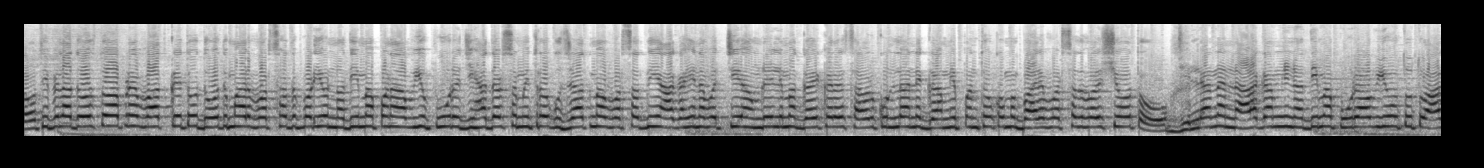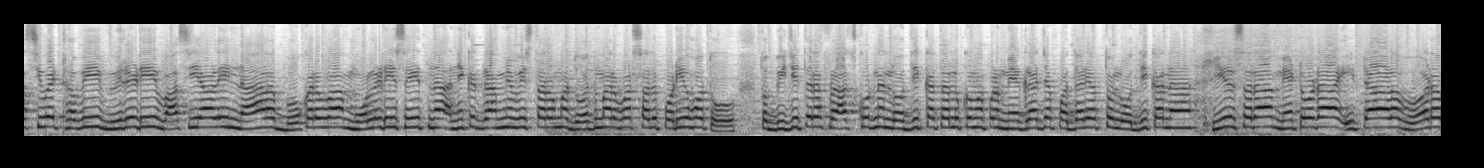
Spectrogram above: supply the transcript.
સૌથી પહેલા દોસ્તો, આપણે વાત કરીએ તો ધોધમાર વરસાદ પડ્યો. નદીમાં પણ આવ્યું પૂર. જ્યાં દર્શક મિત્રો, ગુજરાતમાં વરસાદની આગાહીના વચ્ચે અમરેલીમાં ગઈકાલે સાવરકુંડલા અને ગ્રામ્ય પંથકોમાં ભારે વરસાદ વરસ્યો હતો. જિલ્લાના નાળા ગામની નદીમાં પૂર આવ્યું હતું તો આ સિવાય ઠવી, વિરડી, વાસિયાળી, નાળ, ભોકરવા, મોલડી સહિતના અનેક ગ્રામ્ય વિસ્તારોમાં ધોધમાર વરસાદ પડ્યો હતો. તો બીજી તરફ રાજકોટના લોધિકા તાલુકામાં પણ મેઘરાજા પધાર્યો હતો લોધિકાના ખીરસરા, મેટોડા, ઈટાળ, વડ,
